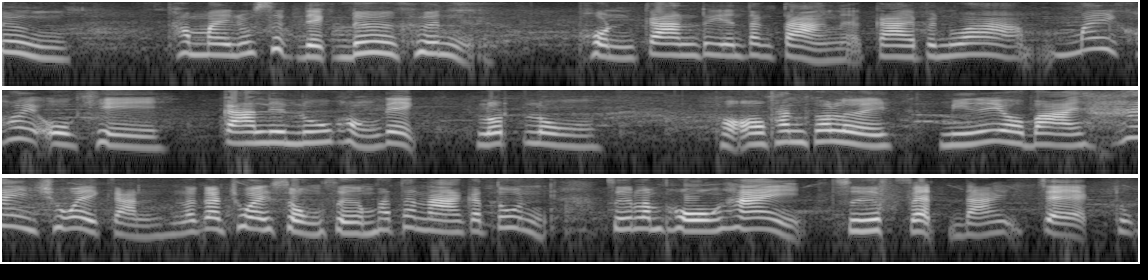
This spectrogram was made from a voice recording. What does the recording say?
หนึ่ง ทำไมรู้สึกเด็กดื้อขึ้น ผลการเรียนต่างๆเนี่ยกลายเป็นว่าไม่ค่อยโอเค การเรียนรู้ของเด็กลดลงพอท่านก็เลยมีนโยบายให้ช่วยกัน แล้วก็ช่วยส่งเสริมพัฒนากระตุ้น ซื้อลำโพงให้ซื้อแฟลชไดร์แจกทุก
